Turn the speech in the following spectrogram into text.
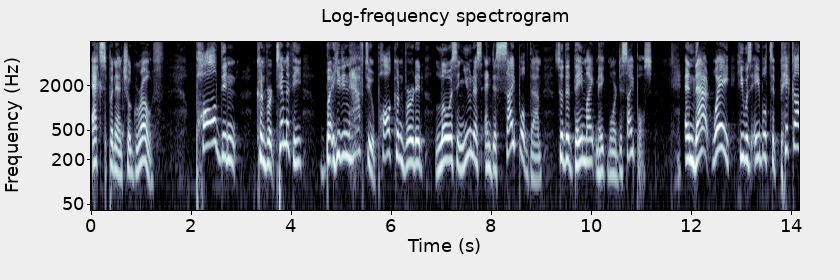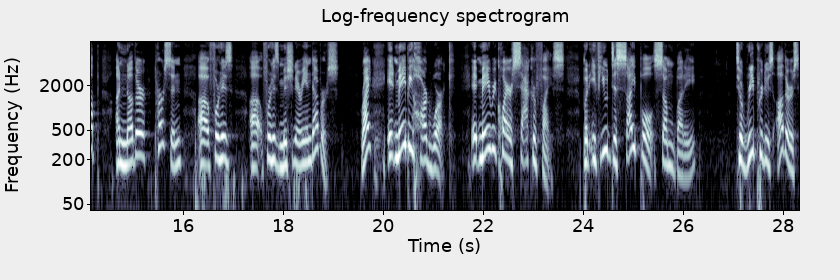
exponential growth. Paul didn't convert Timothy, but he didn't have to. Paul converted Lois and Eunice and discipled them so that they might make more disciples. And that way, he was able to pick up another person uh, for, his, uh, for his missionary endeavors, right? It may be hard work. It may require sacrifice, but if you disciple somebody to reproduce others,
